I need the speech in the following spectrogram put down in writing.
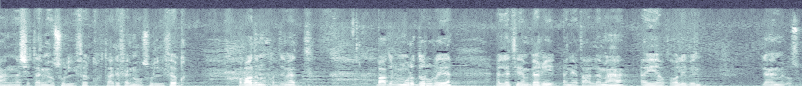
عن نشأة علم أصول الفقه وتعريف علم أصول الفقه وبعض المقدمات بعض الأمور الضرورية التي ينبغي أن يتعلمها أي طالب لعلم الأصول.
